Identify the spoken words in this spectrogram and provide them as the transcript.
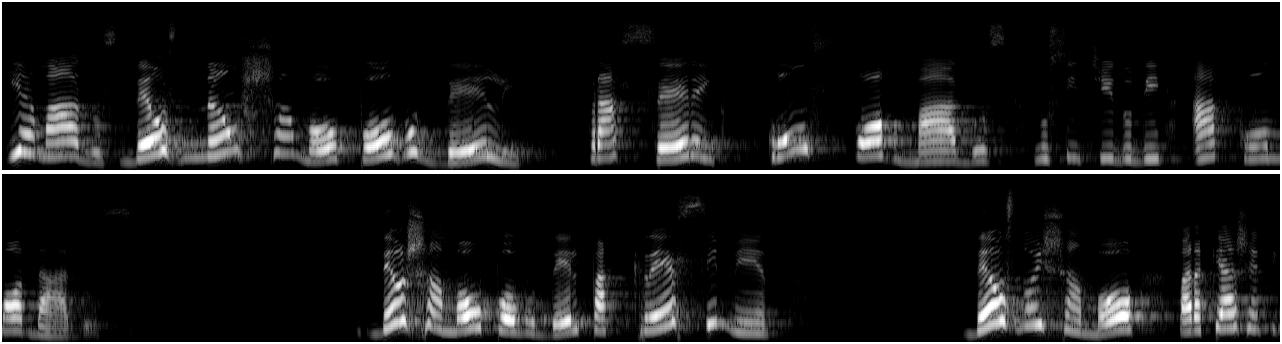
E amados, Deus não chamou o povo dele para serem conformados no sentido de acomodados. Deus chamou o povo dele para crescimento. Deus nos chamou para que a gente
